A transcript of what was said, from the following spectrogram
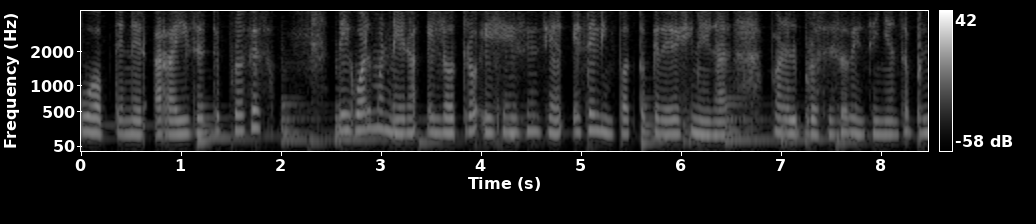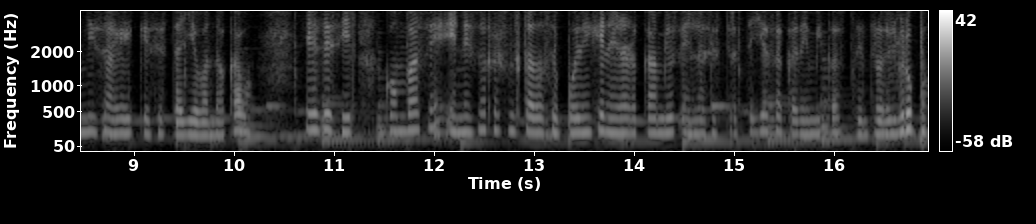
u obtener a raíz de este proceso. De igual manera, el otro eje esencial es el impacto que debe generar para el proceso de enseñanza-aprendizaje que se está llevando a cabo. Es decir, con base en esos resultados se pueden generar cambios en las estrategias académicas dentro del grupo.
